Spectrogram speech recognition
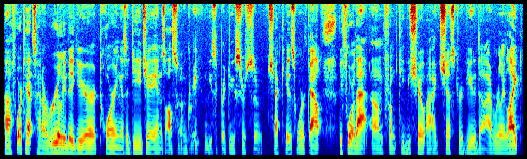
uh, Four Tet's had a really big year touring as a DJ and is also a great music producer. So check his work out. Before that, um, from TV show I just reviewed that I really liked,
